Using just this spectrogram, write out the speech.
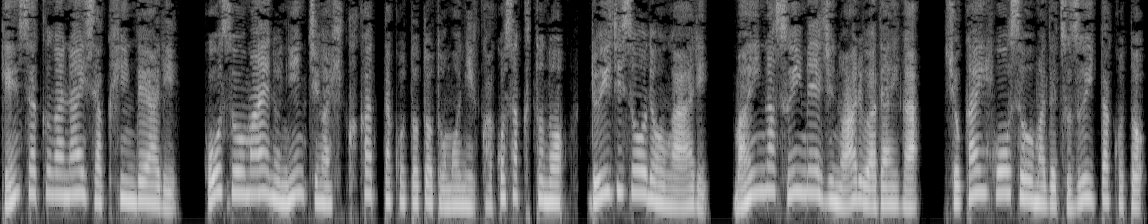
原作がない作品であり、放送前の認知が低かったこととともに過去作との類似騒動があり、マイナスイメージのある話題が初回放送まで続いたこと、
